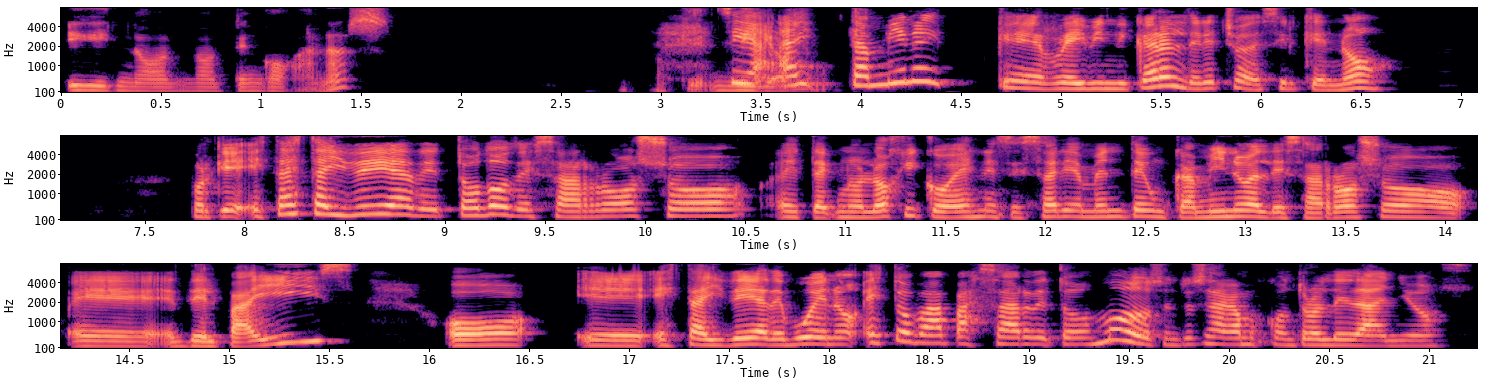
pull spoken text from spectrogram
Y no, no tengo ganas. sí, hay, también hay que reivindicar el derecho a decir que no. Porque está esta idea de todo desarrollo eh, tecnológico es necesariamente un camino al desarrollo eh, del país o eh, esta idea de, bueno, esto va a pasar de todos modos, entonces hagamos control de daños.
